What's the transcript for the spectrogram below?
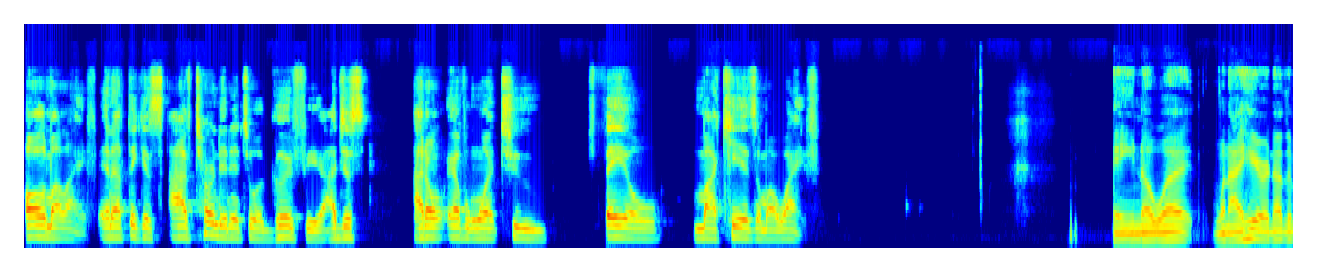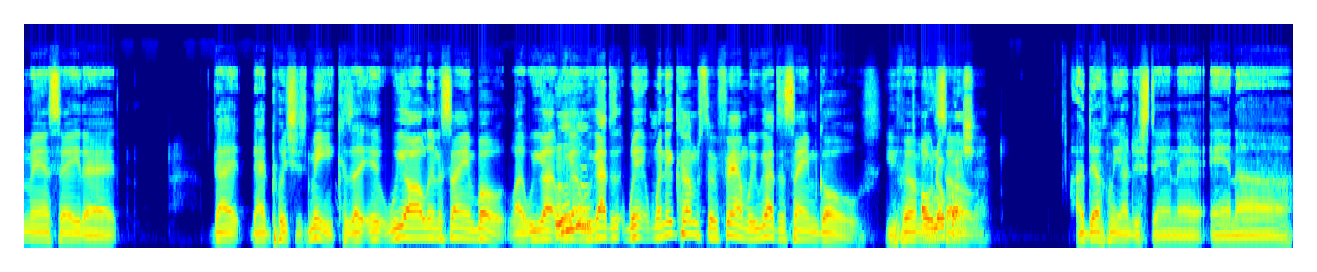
all of my life. And I think it's I've turned it into a good fear. I just I don't ever want to fail my kids or my wife. And you know what? When I hear another man say that, that that pushes me because we all in the same boat. Like we got, we got, Mhm. we got. The, when when it comes to family, we got the same goals. You feel me? Oh, no So, question. I definitely understand that. And uh,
